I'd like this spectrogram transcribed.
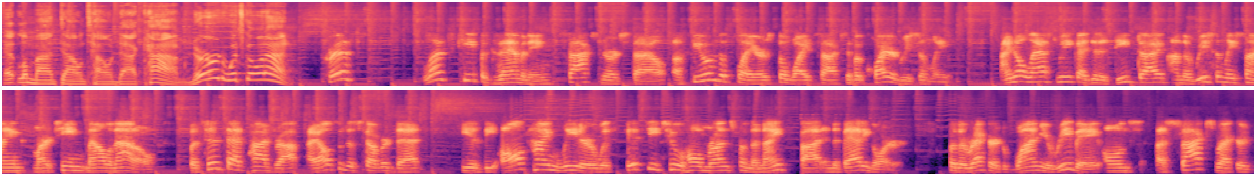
at LamontDowntown.com. Nerd, what's going on? Chris, let's keep examining Sox Nerd style a few of the players the White Sox have acquired recently. I know last week I did a deep dive on the recently signed Martin Maldonado, but since that pod drop, I also discovered that he is the all time leader with 52 home runs from the ninth spot in the batting order. For the record, Juan Uribe owns a Sox record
